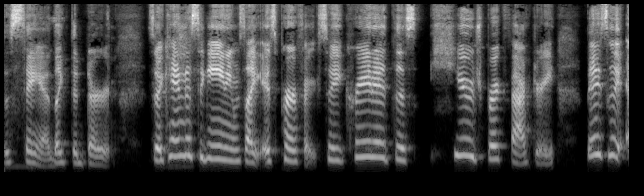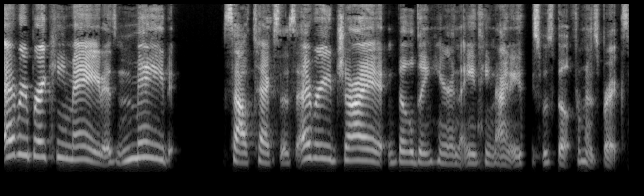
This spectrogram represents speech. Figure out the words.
the sand, like the dirt. So he came to Seguin and he was like, it's perfect. So he created this huge brick factory. Basically, every brick he made is made South Texas. Every giant building here in the 1890s was built from his bricks.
